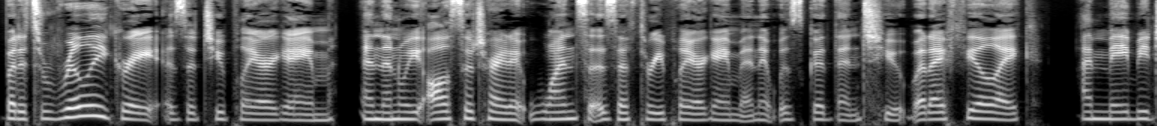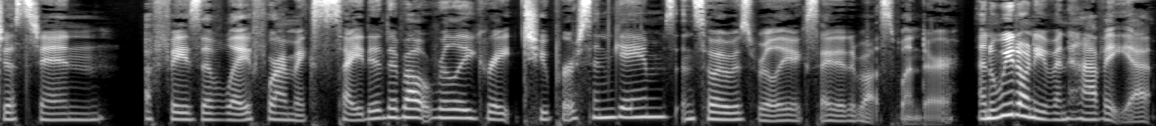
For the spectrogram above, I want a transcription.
But it's really great as a two player game. And then we also tried it once as a three player game, and it was good then too. But I feel like I'm maybe just in a phase of life where I'm excited about really great two person games. And so I was really excited about Splendor. And we don't even have it yet.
